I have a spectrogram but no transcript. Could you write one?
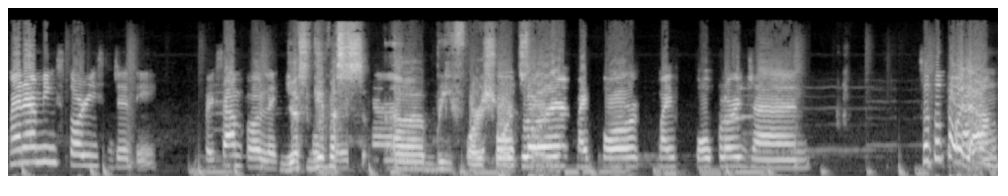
Maraming stories dyan eh. For example, like Just give us a brief or short story. folklore, may folk, may folklore dyan. Sa totoo lang,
